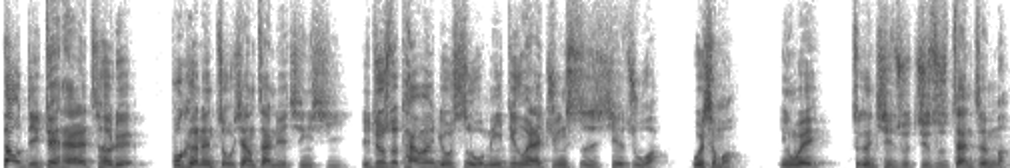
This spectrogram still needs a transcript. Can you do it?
到底对台的策略。不可能走向战略清晰，也就是说，台湾有事，我们一定会来军事协助啊？为什么？因为这个很清楚，就是战争嘛，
